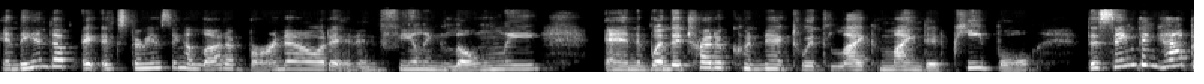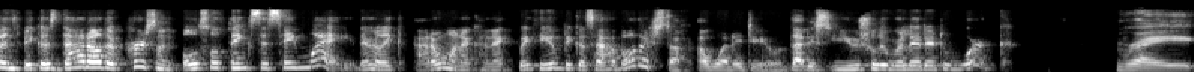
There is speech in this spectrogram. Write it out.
and they end up experiencing a lot of burnout and, and feeling lonely. And when they try to connect with like-minded people the same thing happens because that other person also thinks the same way. They're like i don't want to connect with you because i have other stuff i want to do that is usually related to work Right.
